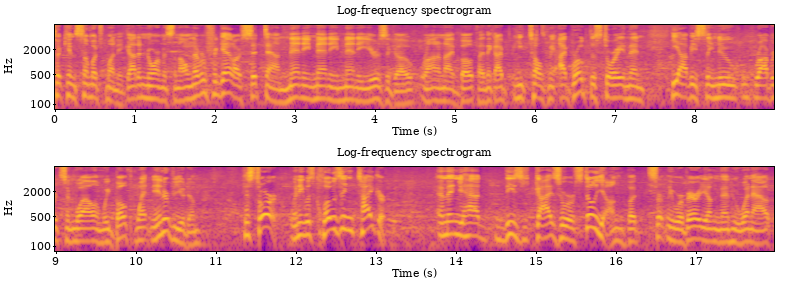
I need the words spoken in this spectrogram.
Took in so much money, got enormous, and I'll never forget our sit down many, many, many years ago. Ron and I both. I think I, he tells me I broke the story, and then he obviously knew Robertson well, and we both went and interviewed him. Historic when he was closing Tiger, and then you had these guys who are still young, but certainly were very young then, who went out.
